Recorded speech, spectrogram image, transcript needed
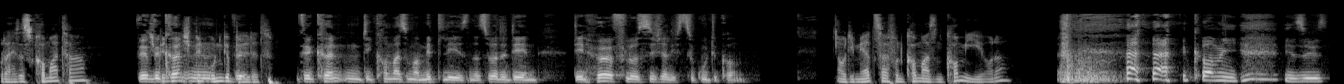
Oder heißt es Kommata? Wir, Ich, wir bin, könnten, ich bin ungebildet. Wir, wir könnten die Kommas immer mitlesen. Das würde den, den Hörfluss sicherlich zugutekommen. Aber die Mehrzahl von Komma sind Kommi, oder? Kommi, wie süß.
